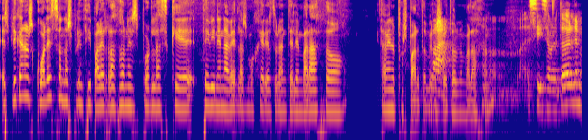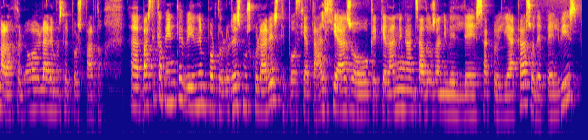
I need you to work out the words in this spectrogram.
Explícanos cuáles son las principales razones por las que te vienen a ver las mujeres durante el embarazo y también el posparto, pero sobre todo el embarazo, ¿no? Sí, sobre todo el embarazo, luego hablaremos del posparto. Básicamente vienen por dolores musculares tipo ciatalgias o que quedan enganchados a nivel de sacroiliacas o de pelvis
